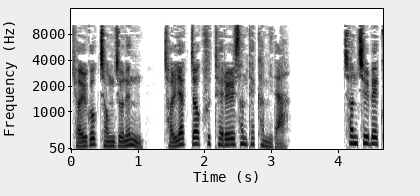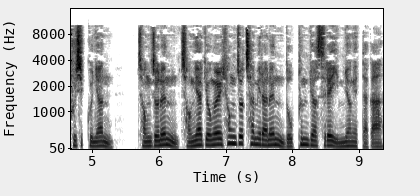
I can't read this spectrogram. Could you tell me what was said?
결국 정조는 전략적 후퇴를 선택합니다. 1799년 정조는 정약용을 형조참이라는 높은 벼슬에 임명했다가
